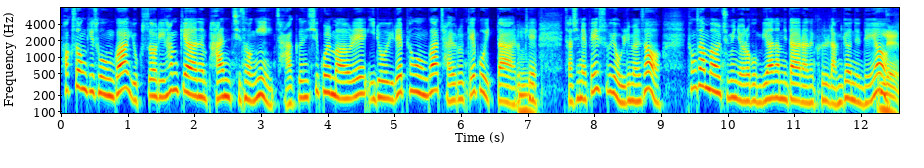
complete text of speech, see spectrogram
확성기 소음과 욕설이 함께하는 반지성이 작은 시골 마을의 일요일의 평온과 자유를 깨고 있다. 이렇게 음. 자신의 페이스북에 올리면서 평산마을 주민 여러분 미안합니다라는 글을 남겼는데요. 네.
